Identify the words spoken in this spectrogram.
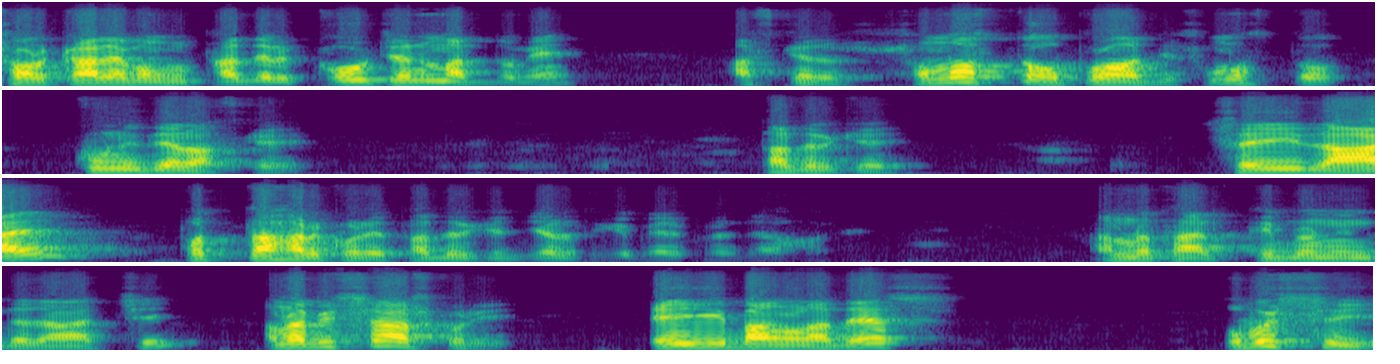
সরকার এবং তাদের কোর্টের মাধ্যমে আজকের সমস্ত অপরাধী, সমস্ত খুনিদের আজকে তাদেরকে সেই রায় প্রত্যাহার করে তাদেরকে জেল থেকে বের করে দেওয়া হয়। আমরা তার তীব্র নিন্দা জানাচ্ছি। আমরা বিশ্বাস করি এই বাংলাদেশ অবশ্যই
